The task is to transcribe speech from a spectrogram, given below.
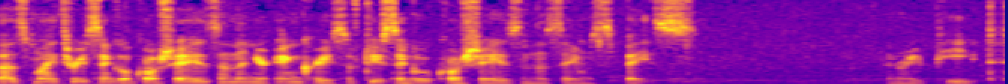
That's my three single crochets and then your increase of two single crochets in the same space. And repeat.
